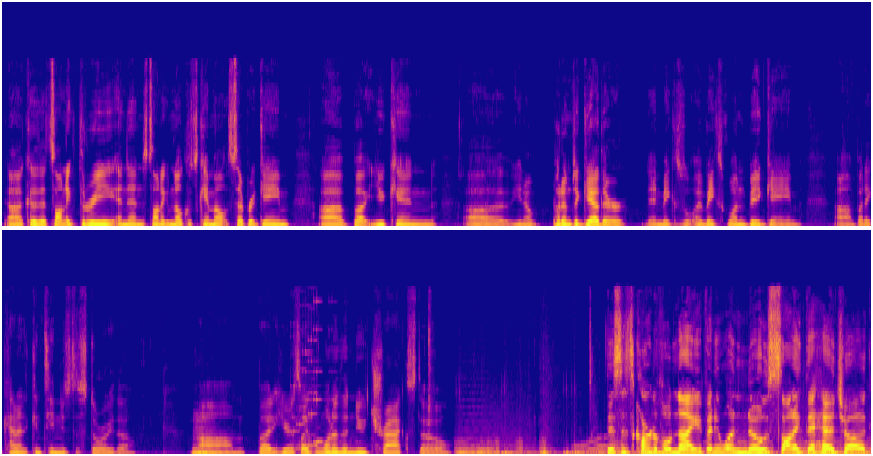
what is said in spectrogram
because it's Sonic 3 and then Sonic and Knuckles came out separate game, uh, but you can uh, you know put them together and makes it makes one big game. Uh, but it kind of continues the story though. Hmm. Um, but here's like one of the new tracks though. This is Carnival Night. If anyone knows Sonic the Hedgehog,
